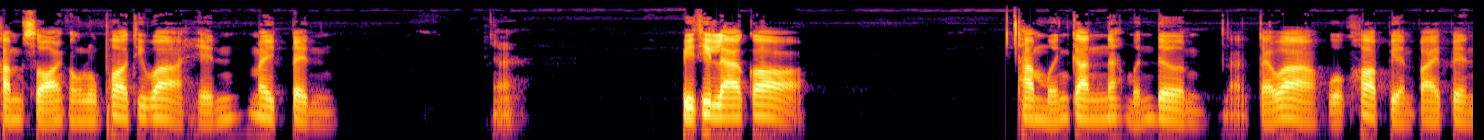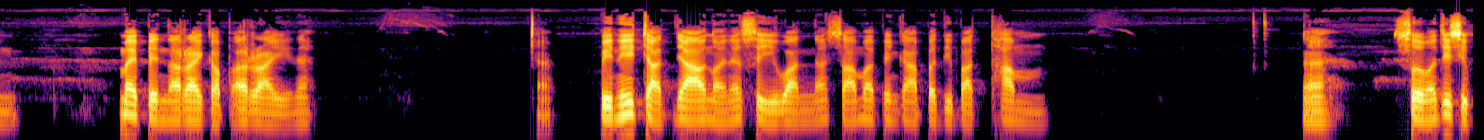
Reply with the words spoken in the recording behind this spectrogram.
คำสอนของหลวงพ่อที่ว่าเห็นไม่เป็นนะปีที่แล้วก็ทำเหมือนกันนะ เหมือนเดิมนะแต่ว่าหัวข้อเปลี่ยนไปเป็นไม่เป็นอะไรกับอะไรนะ ปีนี้จัดยาวหน่อยนะสี่วันนะสามารถเป็นการปฏิบัติธรรมนะส่วนวันที่สิบ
